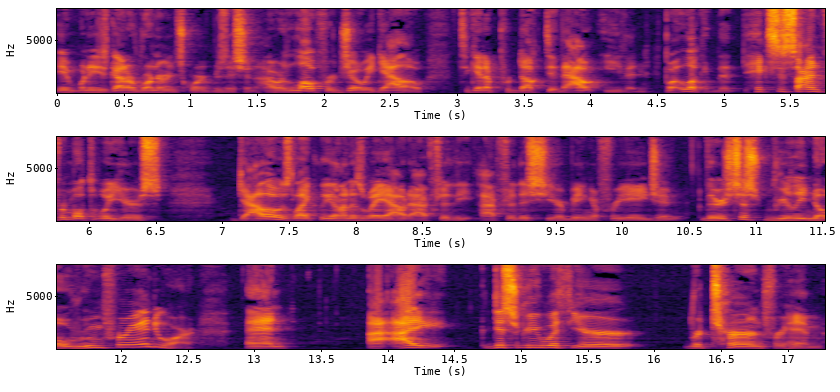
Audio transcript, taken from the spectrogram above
in, when he's got a runner in scoring position. I would love for Joey Gallo to get a productive out even. But look, the, Hicks is signed for multiple years. Gallo is likely on his way out after the after this year being a free agent. There's just really no room for Andujar, and I, I disagree with your return for him.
